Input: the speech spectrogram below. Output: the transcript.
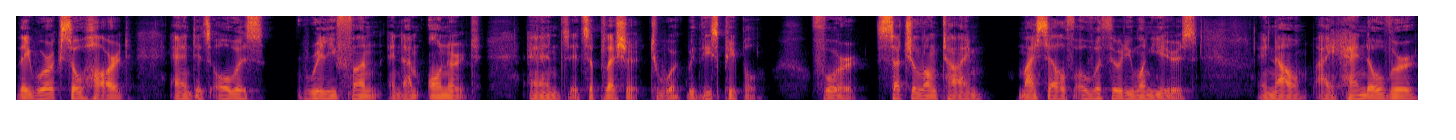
They work so hard and it's always really fun and I'm honored and it's a pleasure to work with these people for such a long time, myself over 31 years. And now I hand over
